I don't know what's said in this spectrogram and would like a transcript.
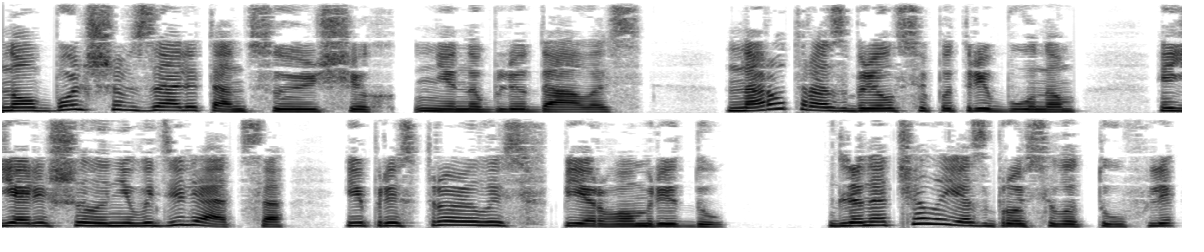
но больше в зале танцующих не наблюдалось. Народ разбрелся по трибунам. Я решила не выделяться и пристроилась в первом ряду. Для начала я сбросила туфли,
